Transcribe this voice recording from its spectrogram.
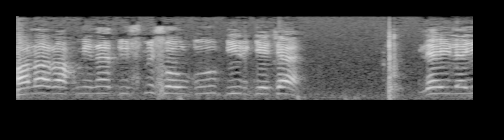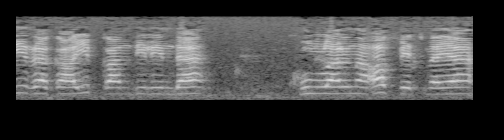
ana rahmine düşmüş olduğu bir gece Leyle-i Regaib kandilinde kullarını affetmeye,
